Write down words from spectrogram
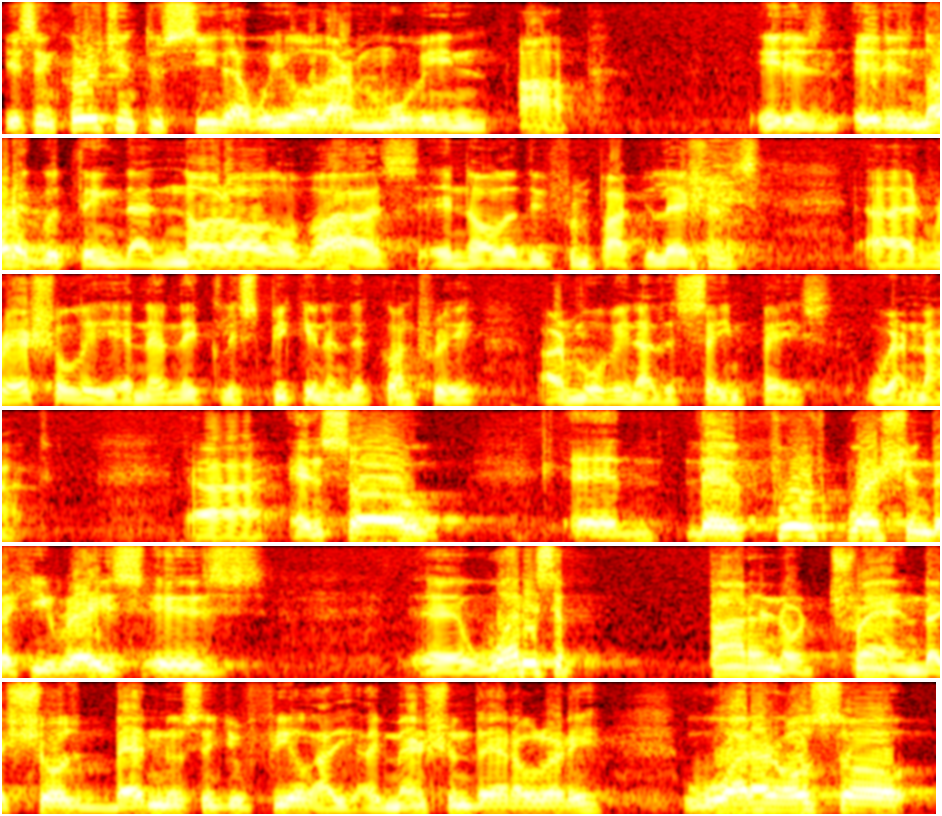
it's encouraging to see that we all are moving up. It is, it is not a good thing that not all of us and all the different populations, uh, racially and ethnically speaking in the country, are moving at the same pace. We're not. Uh, and so uh, the fourth question that he raised is, uh, what is a pattern or trend that shows bad news in your field? I, I mentioned that already. What are also,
